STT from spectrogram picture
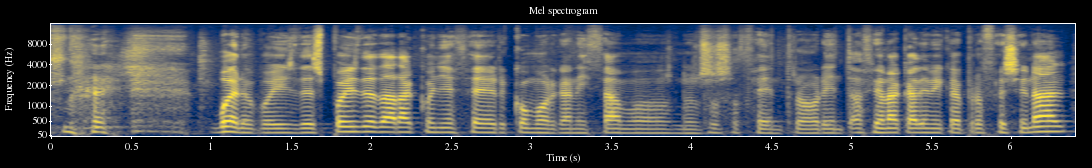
bueno, pois despois de dar a coñecer como organizamos no noso centro Orientación Académica e Profesional,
